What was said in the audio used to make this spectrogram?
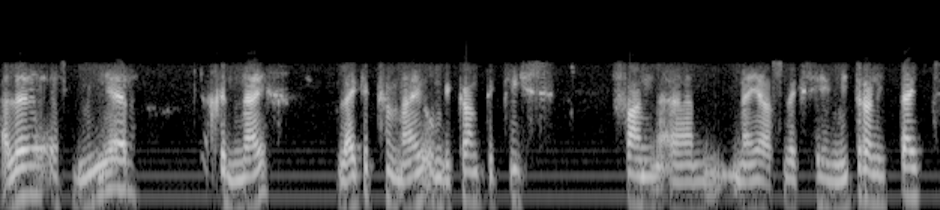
Hulle is meer geneig lyk dit vir my om die kant te kies van ehm um, nou ja, so ek sê neutraliteit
